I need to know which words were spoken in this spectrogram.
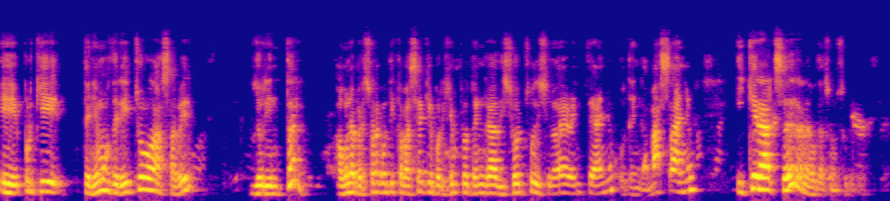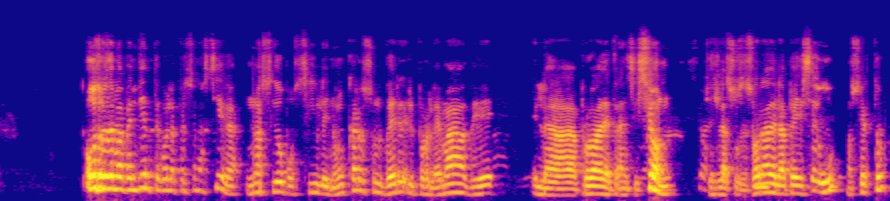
Eh, porque tenemos derecho a saber y orientar a una persona con discapacidad que, por ejemplo, tenga 18, 19, 20 años o tenga más años y quiera acceder a la educación superior. Otro tema pendiente con las personas ciegas. No ha sido posible nunca resolver el problema de la prueba de transición, que es la sucesora de la PSU, ¿no es cierto?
